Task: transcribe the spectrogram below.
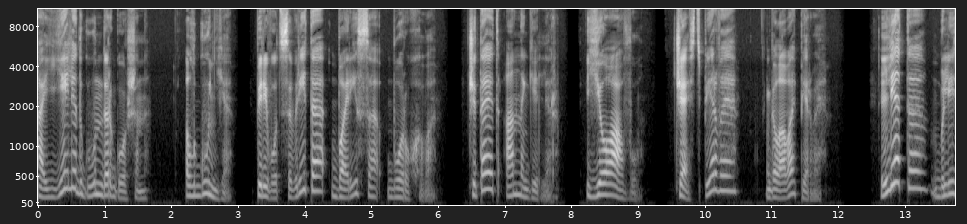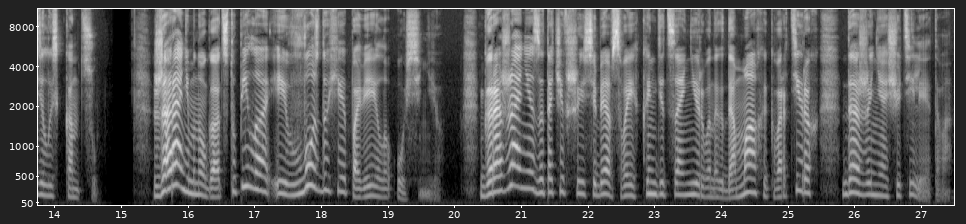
А елет Гундер Гошин. Лгунья. Перевод с иврита Бориса Борухова. Читает Анна Геллер. Йоаву. Часть первая, глава первая. Лето близилось к концу. Жара немного отступила, и в воздухе повеяло осенью. Горожане, заточившие себя в своих кондиционированных домах и квартирах, даже не ощутили этого.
